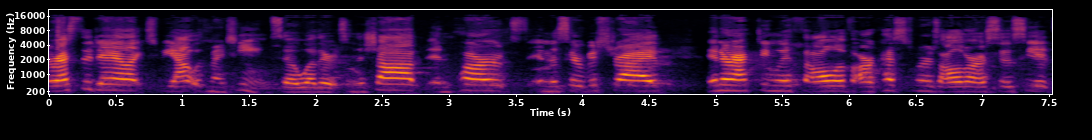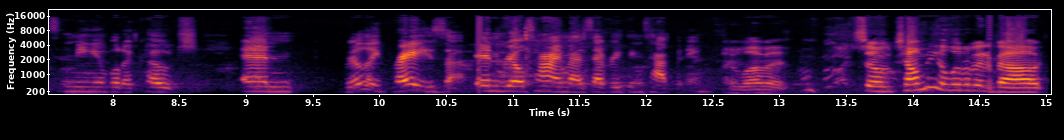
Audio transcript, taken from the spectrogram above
the rest of the day, I like to be out with my team. So, whether it's in the shop, in parts, in the service drive, interacting with all of our customers, all of our associates, and being able to coach and really praise in real time as everything's happening. I love it. So tell me a little bit about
